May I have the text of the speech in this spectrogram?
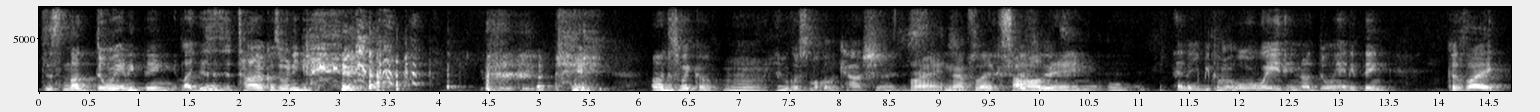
Just not doing anything, like this is the time because when you oh just wake up, mm, let me go smoke on the couch and just, Right. Netflix all Netflix, day. and then you become overweight and not doing anything, because like,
